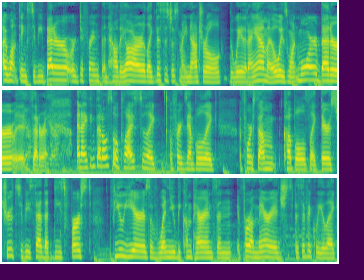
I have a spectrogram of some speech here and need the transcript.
i want things to be better or different than how they are. Like this is just my natural the way that i am. I always want more better yeah. etc yeah. And I think that also applies to like, for example, like for some couples, like there's truth to be said that these first few years of when you become parents and for a marriage specifically, like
